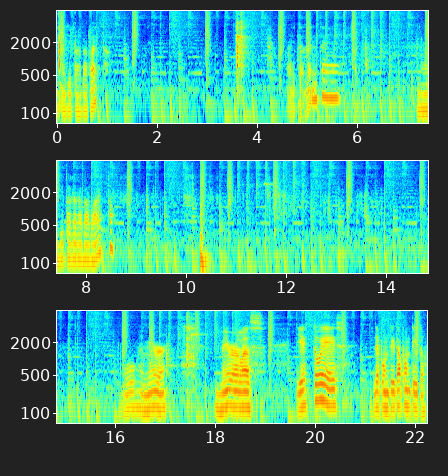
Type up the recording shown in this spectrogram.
Voy a quitar la tapa esta. Ahí está el lente. Voy a quitarle la tapa a esto. Uh, mirror. Mirrorless. Y esto es de puntito a puntito.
